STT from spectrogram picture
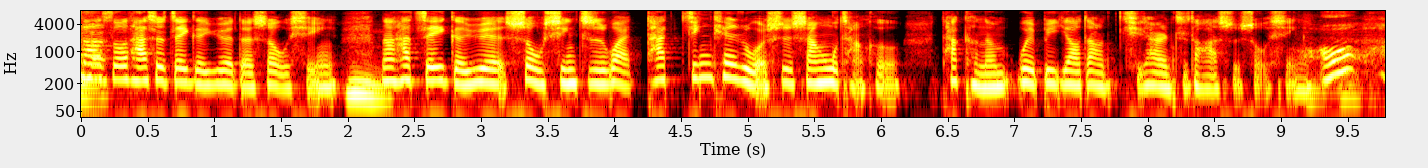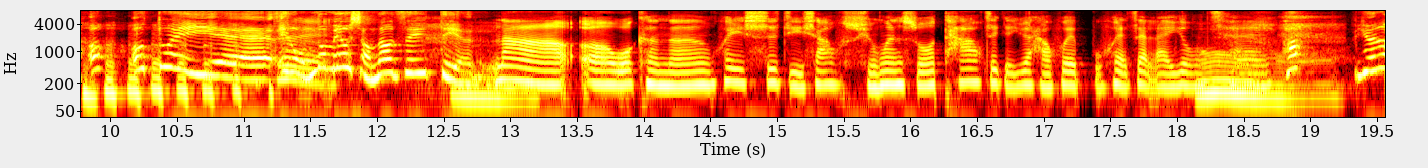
道说他是这个月的寿星。嗯，那他这个月寿星之外，他今天如果是商务场合，他可能未必要让其他人知道他是寿星。哦哦哦，对耶，哎、欸，我们都没有想到这一点。那呃，我可能会私底下询问说，他这个月还会不会再来用餐？哦原来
